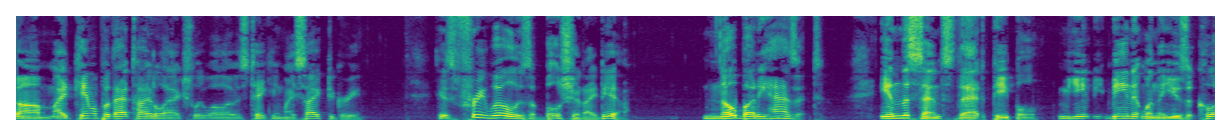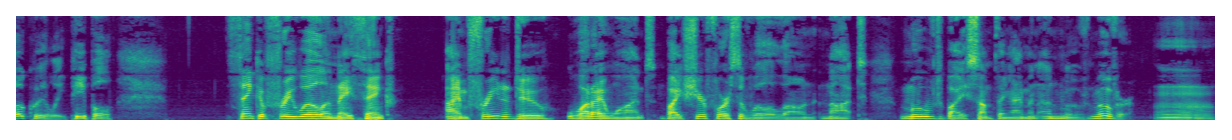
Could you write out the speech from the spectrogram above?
Um, I came up with that title actually while I was taking my psych degree, because free will is a bullshit idea. Nobody has it, in the sense that people mean, it when they use it colloquially. People think of free will and they think I'm free to do what I want by sheer force of will alone, not moved by something. I'm an unmoved mover. Mm.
